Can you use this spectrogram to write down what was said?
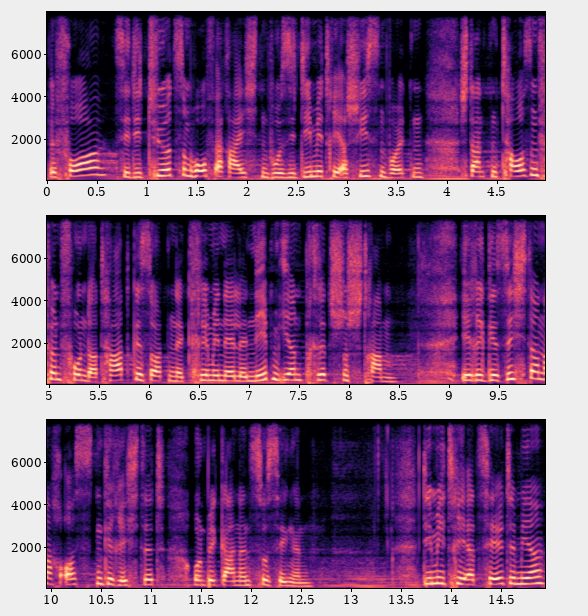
Bevor sie die Tür zum Hof erreichten, wo sie Dimitri erschießen wollten, standen 1500 hartgesottene Kriminelle neben ihren Pritschen stramm, ihre Gesichter nach Osten gerichtet und begannen zu singen. Dimitri erzählte mir,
